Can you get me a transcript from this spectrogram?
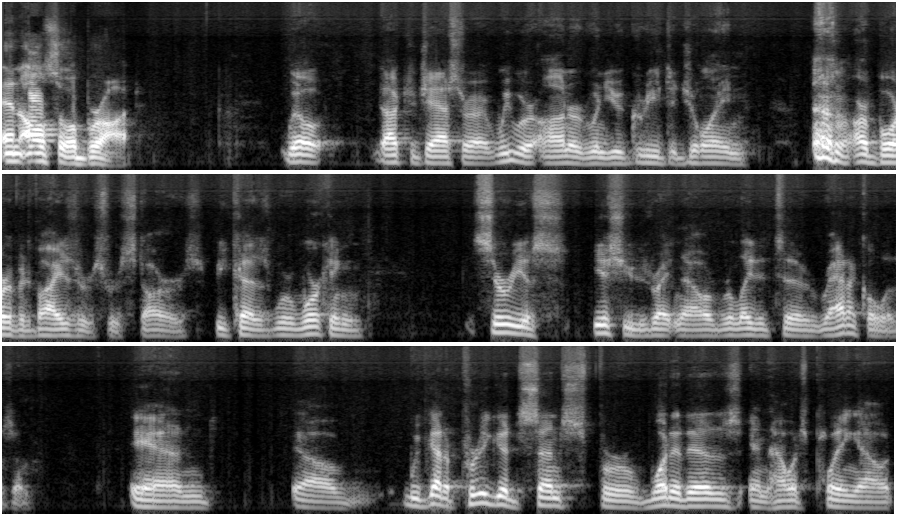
and also abroad. Well, Dr. Jasser, we were honored when you agreed to join our board of advisors for STARS because we're working serious issues right now related to radicalism. And uh, we've got a pretty good sense for what it is and how it's playing out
